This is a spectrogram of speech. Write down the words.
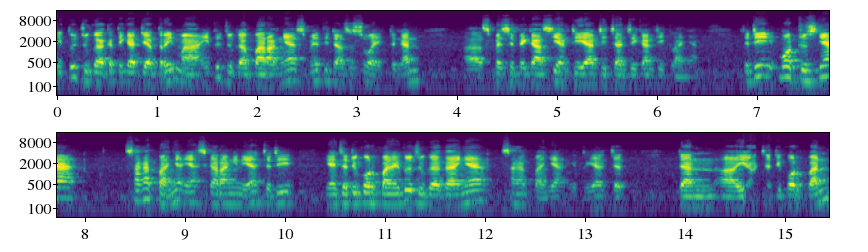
itu juga ketika dia terima itu juga barangnya sebenarnya tidak sesuai dengan uh, spesifikasi yang dia dijanjikan di iklannya. Jadi modusnya sangat banyak ya sekarang ini ya. Jadi yang jadi korban itu juga kayaknya sangat banyak gitu ya. Dan uh, yang jadi korban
